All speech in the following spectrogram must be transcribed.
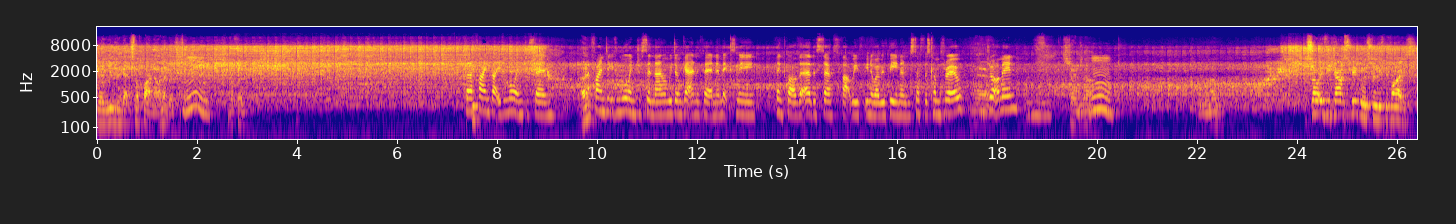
Well, you usually get stuff by now? But it's Nothing. But I find that even more interesting. I Eh? find it even more interesting then when we don't get anything. It makes me think about the other stuff that we've, you know, where we've been and stuff has come through. Do you know what I mean? Strange enough. Hmm. I don't know. So if you can't speak with us through this device,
